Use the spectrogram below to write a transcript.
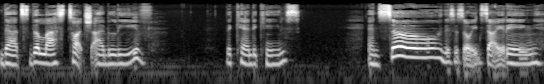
That's the last touch, I believe. The candy canes. And so, this is so exciting.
